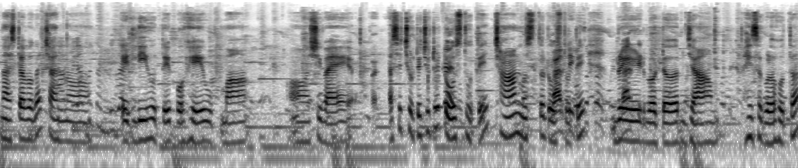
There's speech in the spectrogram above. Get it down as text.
नाश्ता बघा छान इडली होते पोहे उपमा शिवाय असे छोटे छोटे टोस्ट होते. छान मस्त टोस्ट होते. ब्रेड बटर जाम हे सगळं होतं.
